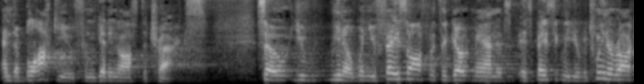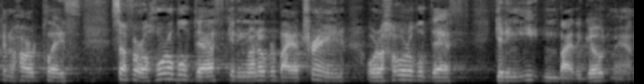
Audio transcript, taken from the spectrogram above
and to block you from getting off the tracks. So you, you know, when you face off with the goat man, it's, it's basically you're between a rock and a hard place, suffer a horrible death getting run over by a train, or a horrible death getting eaten by the goat man.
